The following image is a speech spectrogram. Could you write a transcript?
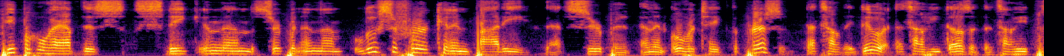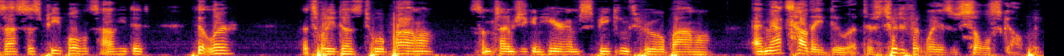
people who have this snake in them, the serpent in them, Lucifer can embody that serpent and then overtake the person. That's how they do it. That's how he does it. That's how he possesses people. That's how he did Hitler. That's what he does to Obama. Sometimes you can hear him speaking through Obama. And that's how they do it. There's two different ways of soul scalping.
